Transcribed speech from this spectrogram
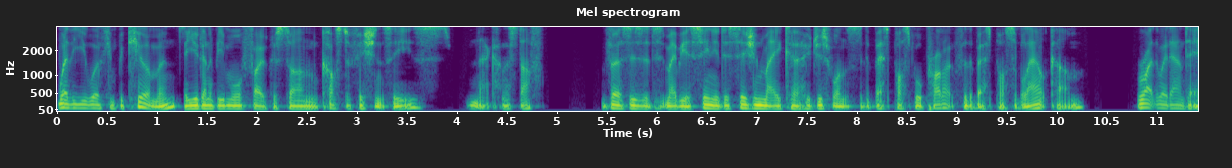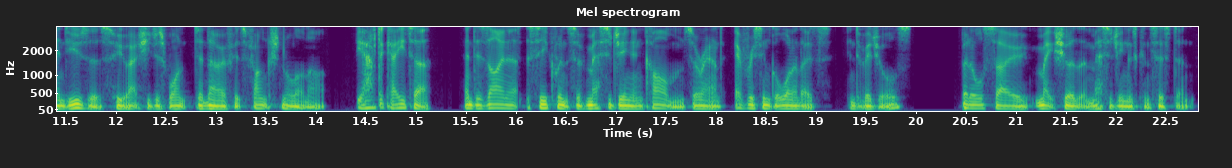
whether you work in procurement, you're going to be more focused on cost efficiencies, and that kind of stuff, versus maybe a senior decision maker who just wants the best possible product for the best possible outcome, right the way down to end users who actually just want to know if it's functional or not. You have to cater and design a, a sequence of messaging and comms around every single one of those individuals, but also make sure that the messaging is consistent.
